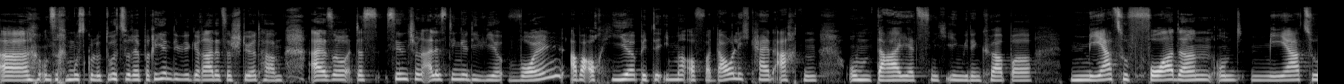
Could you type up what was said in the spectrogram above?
äh, unsere Muskulatur zu reparieren, die wir gerade zerstört haben. Also das sind schon alles Dinge, die wir wollen, aber auch hier bitte immer auf Verdaulichkeit achten, um da jetzt nicht irgendwie den Körper mehr zu fordern und mehr zu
